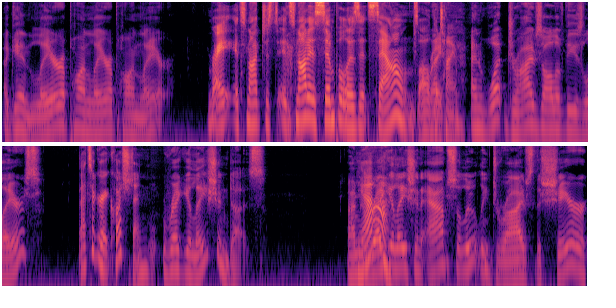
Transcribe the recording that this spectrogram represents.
again layer upon layer upon layer. Right? It's not just it's not as simple as it sounds all the Right. time. And what drives all of these layers? That's a great question. Regulation does. I mean, Yeah. regulation absolutely drives the share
